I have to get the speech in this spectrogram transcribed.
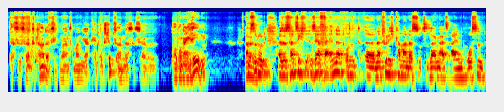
Das ist ganz klar, da zieht man als Mann Jackett und Schlips an, das ist ja, braucht man gar nicht reden. Absolut. Also es hat sich sehr verändert und äh, natürlich kann man das sozusagen als einen großen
